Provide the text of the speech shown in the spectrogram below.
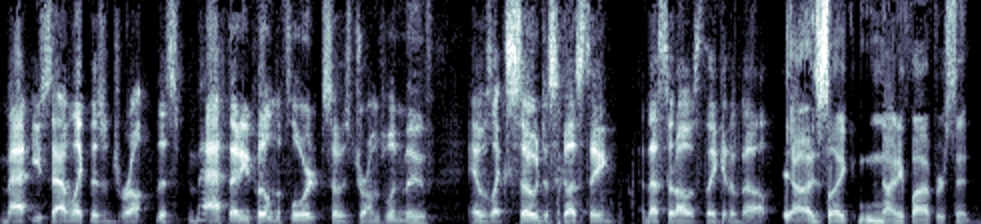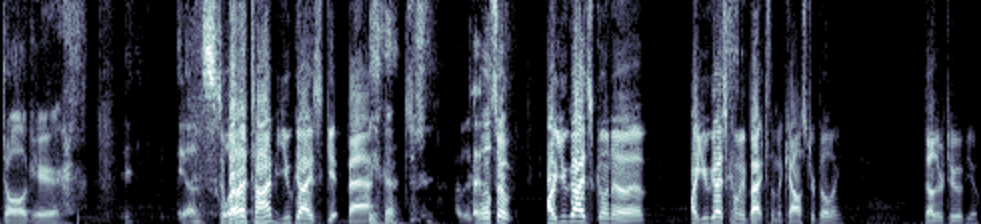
Matt used to have like this drum, this mat that he put on the floor so his drums wouldn't move. It was like so disgusting, and that's what I was thinking about. Yeah, it's like ninety-five percent dog hair. Yeah, So by the time you guys get back, well, so are you guys gonna? Are you guys coming back to the McAllister building? The other two of you?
